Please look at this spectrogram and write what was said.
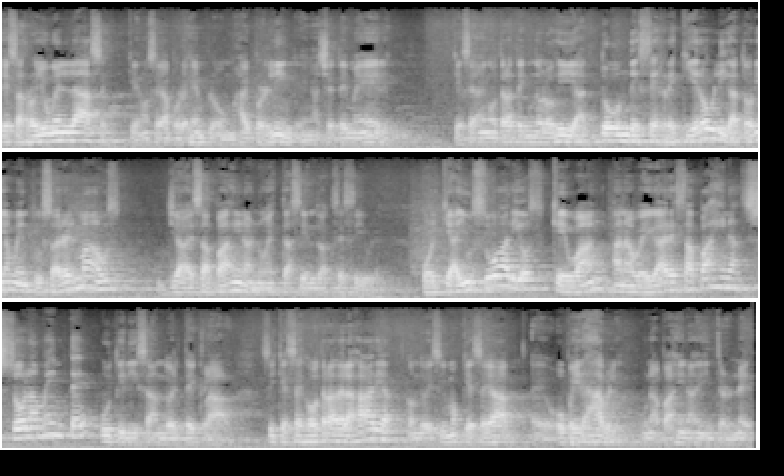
desarrolle un enlace que no sea, por ejemplo, un hyperlink en HTML, que sea en otra tecnología, donde se requiere obligatoriamente usar el mouse, ya esa página no está siendo accesible. Porque hay usuarios que van a navegar esa página solamente utilizando el teclado. Así que esa es otra de las áreas cuando decimos que sea eh, operable una página de Internet.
